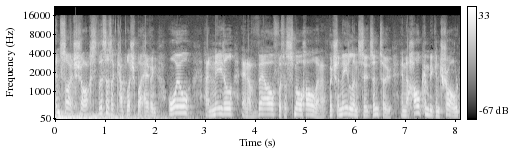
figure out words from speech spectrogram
Inside shocks, this is accomplished by having oil, a needle and a valve with a small hole in it, which the needle inserts into, and the hole can be controlled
